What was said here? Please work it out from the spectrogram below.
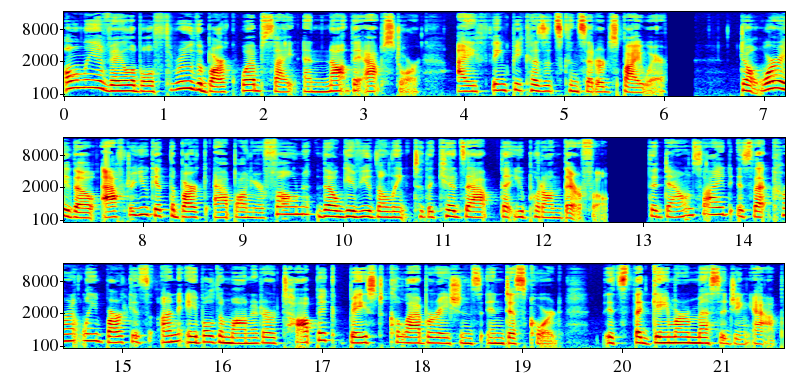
only available through the Bark website and not the App Store, I think because it's considered spyware. Don't worry though, after you get the Bark app on your phone, they'll give you the link to the kids app that you put on their phone. The downside is that currently Bark is unable to monitor topic based collaborations in Discord. It's the gamer messaging app.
